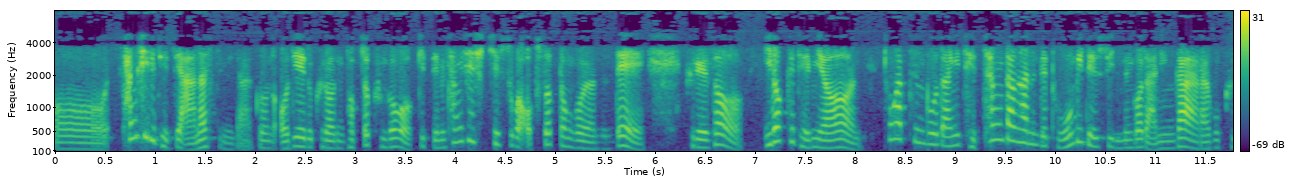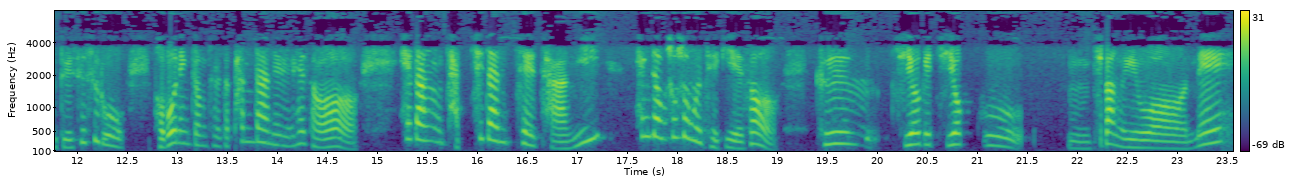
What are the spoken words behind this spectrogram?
어, 상실이 되지 않았습니다. 그건 어디에도 그런 법적 근거가 없기 때문에 상실시킬 수가 없었던 거였는데, 그래서 이렇게 되면 통합진보당이 재창당하는 데 도움이 될 수 있는 것 아닌가라고 그들 스스로 법원행정처에서 판단을 해서 해당 자치단체 장이 행정소송을 제기해서 그 지역의 지역구 음, 지방의원의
